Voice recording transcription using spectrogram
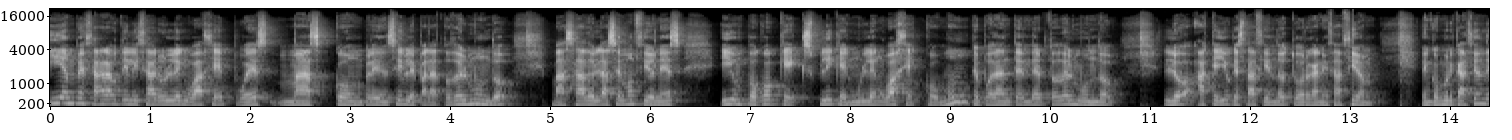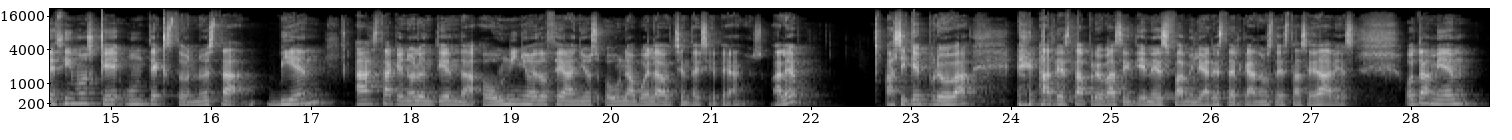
y empezar a utilizar un lenguaje pues más comprensible para todo el mundo, basado en las emociones y un poco que explique en un lenguaje común que pueda entender todo el mundo lo aquello que está haciendo tu organización. En comunicación decimos que un texto no está bien hasta que no lo entienda o un niño de 12 años o una abuela de 87 años, ¿vale? Así que prueba, haz esta prueba si tienes familiares cercanos de estas edades. O también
